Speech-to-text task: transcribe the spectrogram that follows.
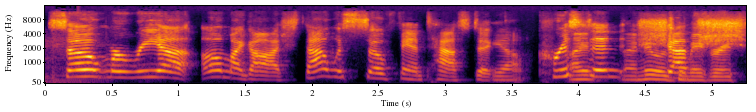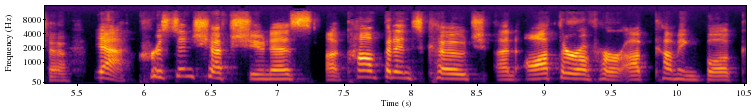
So, Maria, oh my gosh, that was so fantastic. Yeah. Kristen I, I knew it was going to be a great show. Yeah. Kristen Shefchunas, a confidence coach, an author of her upcoming book.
